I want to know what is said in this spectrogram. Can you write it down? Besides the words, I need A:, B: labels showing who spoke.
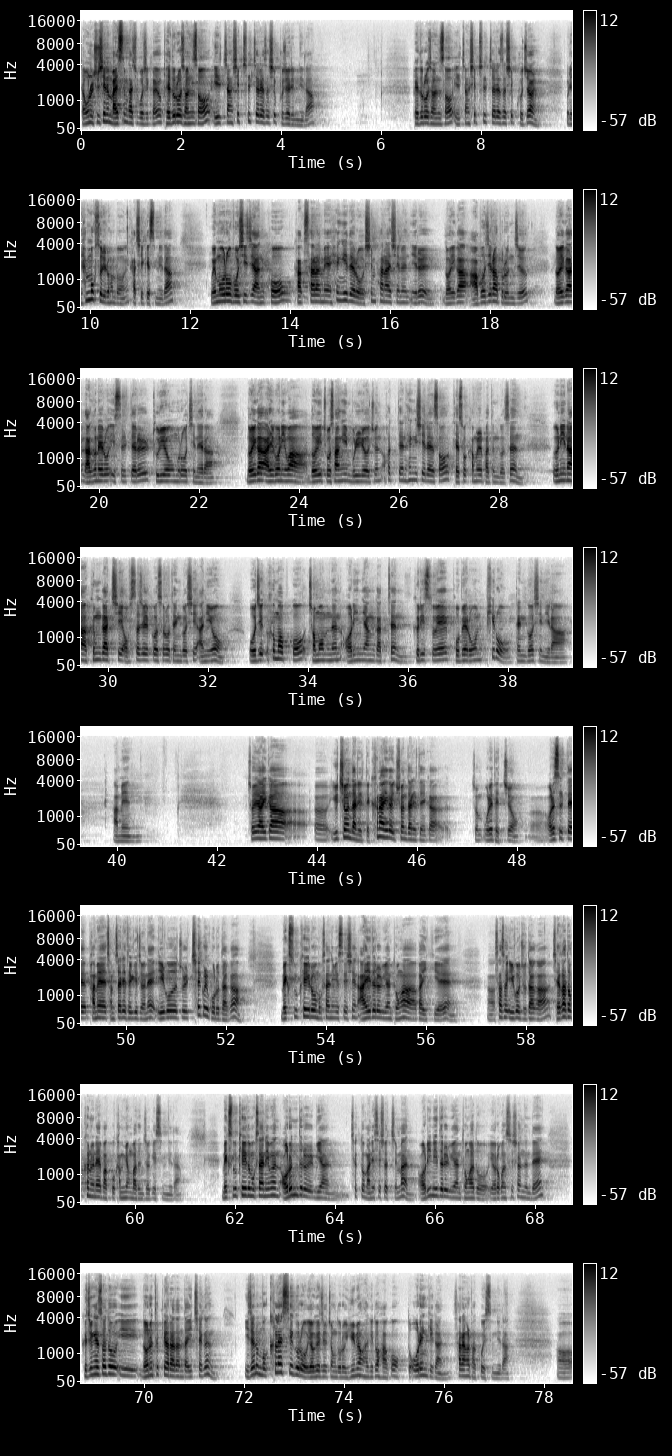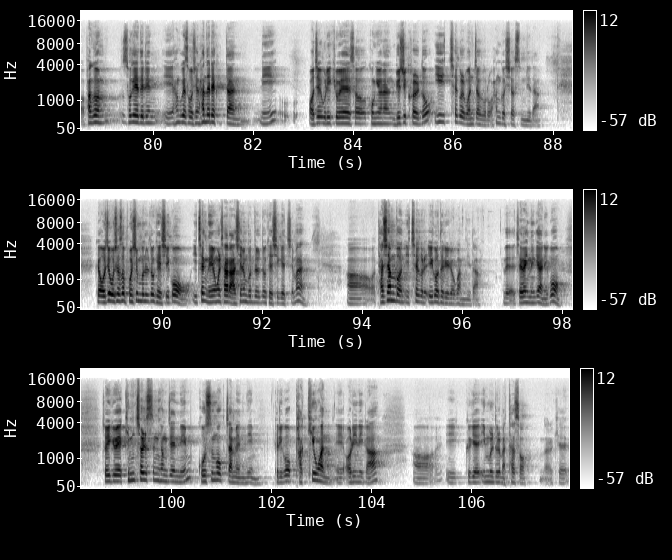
A: 자, 오늘 주시는 말씀 같이 보실까요? 베드로 전서 1장 17절에서 19절입니다. 베드로 전서 1장 17절에서 19절 우리 한 목소리로 한번 같이 읽겠습니다. 외모로 보시지 않고 각 사람의 행위대로 심판하시는 이를 너희가 아버지라 부른즉 너희가 나그네로 있을 때를 두려움으로 지내라 너희가 알거니와 너희 조상이 물려준 헛된 행실에서 대속함을 받은 것은 은이나 금같이 없어질 것으로 된 것이 아니요 오직 흠없고 점없는 어린 양 같은 그리스도의 보배로운 피로 된 것이니라 아멘. 저희 아이가 어, 유치원 다닐 때, 큰 아이가 유치원 다닐 때니까 좀 오래됐죠. 어, 어렸을 때 밤에 잠자리 들기 전에 읽어줄 책을 고르다가 맥스 루케이도 목사님이 쓰신 아이들을 위한 동화가 있기에 어, 사서 읽어주다가 제가 더 큰 은혜 받고 감명받은 적이 있습니다. 맥스 루케이도 목사님은 어른들을 위한 책도 많이 쓰셨지만 어린이들을 위한 동화도 여러 권 쓰셨는데 그 중에서도 이 너는 특별하단다 이 책은 이제는 뭐 클래식으로 여겨질 정도로 유명하기도 하고 또 오랜 기간 사랑을 받고 있습니다. 어, 방금 소개해드린 이 한국에서 오신 하늘의 극단이 어제 우리 교회에서 공연한 뮤지컬도 이 책을 원작으로 한 것이었습니다. 그 어제 오셔서 보신 분들도 계시고 이 책 내용을 잘 아시는 분들도 계시겠지만 어, 다시 한번 이 책을 읽어드리려고 합니다. 근데 제가 읽는 게 아니고 저희 교회 김철승 형제님, 고승옥 자매님, 그리고 박희원 어린이가 어, 이 그게 인물들을 맡아서 이렇게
